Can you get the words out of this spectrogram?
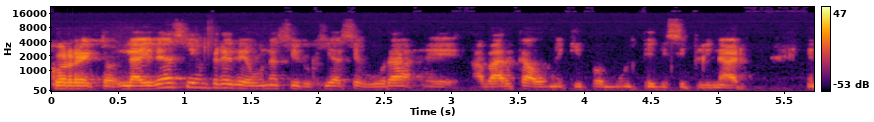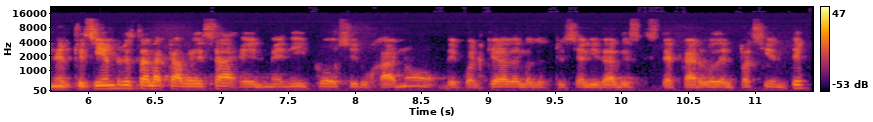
Correcto. La idea siempre de una cirugía segura eh, abarca un equipo multidisciplinario en el que siempre está a la cabeza el médico cirujano de cualquiera de las especialidades que esté a cargo del paciente,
